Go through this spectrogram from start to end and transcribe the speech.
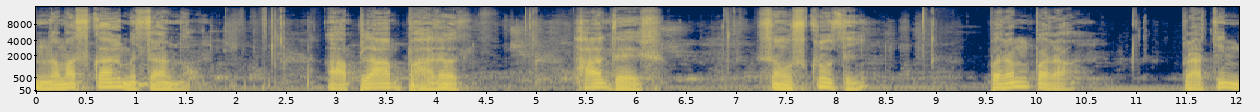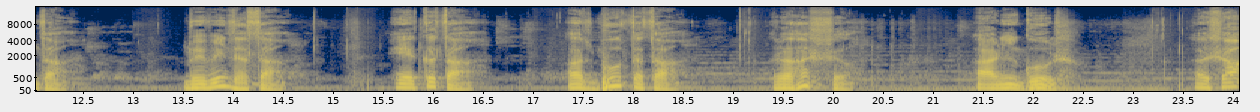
नमस्कार मित्रांनो आपला भारत हा देश संस्कृती परंपरा प्राचीनता विविधता एकता अद्भुतता रहस्य आणि गूढ अशा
